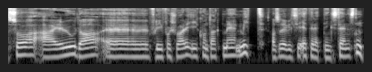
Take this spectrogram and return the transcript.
så er jo da Flyforsvaret i kontakt med MIT, altså dvs. Si Etterretningstjenesten.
